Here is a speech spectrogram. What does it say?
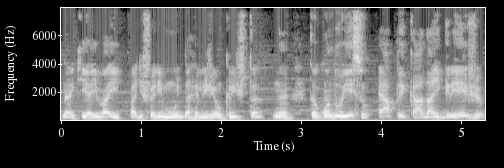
né? Que aí vai, vai diferir muito da religião cristã, né? Então, quando isso é aplicado à igreja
